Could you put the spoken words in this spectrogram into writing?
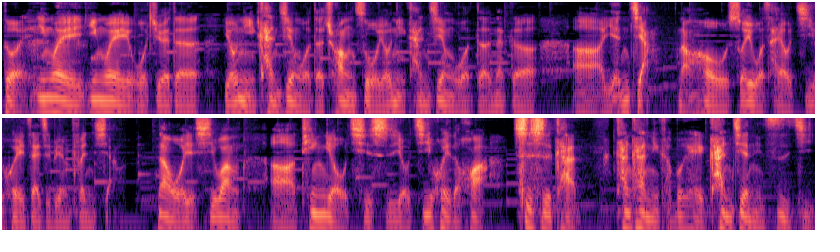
对，因为因为我觉得有你看见我的创作，有你看见我的那个呃演讲，然后所以我才有机会在这边分享。那我也希望，呃，听友其实有机会的话，试试看，看看你可不可以看见你自己，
